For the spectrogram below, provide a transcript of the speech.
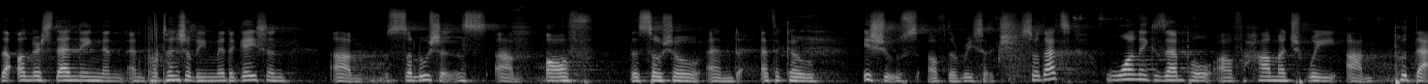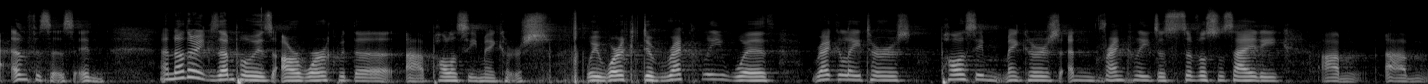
the understanding and, and potentially mitigation um, solutions um, of the social and ethical issues of the research. So that's one example of how much we um, put that emphasis in. Another example is our work with the uh, policymakers. We work directly with regulators, policymakers, and frankly, just civil society um, um,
